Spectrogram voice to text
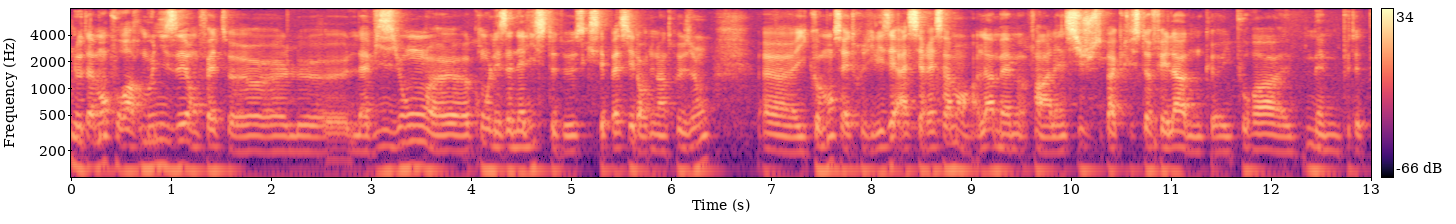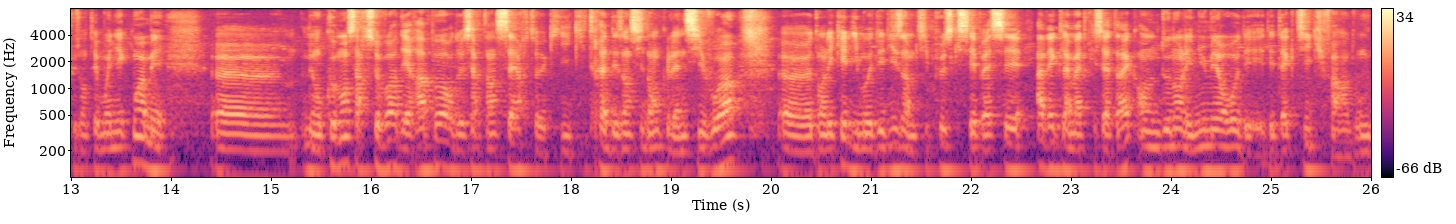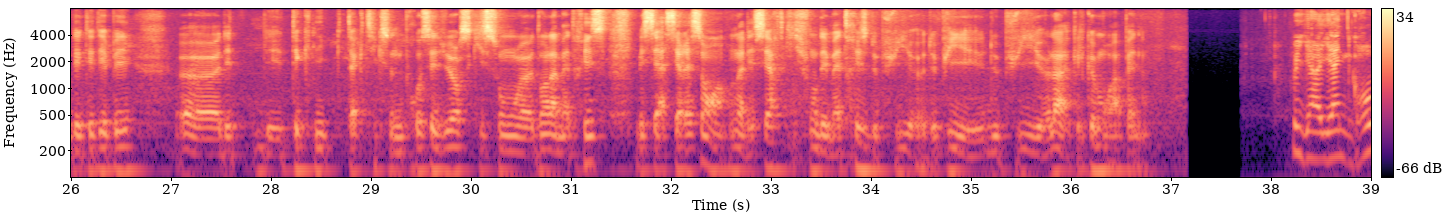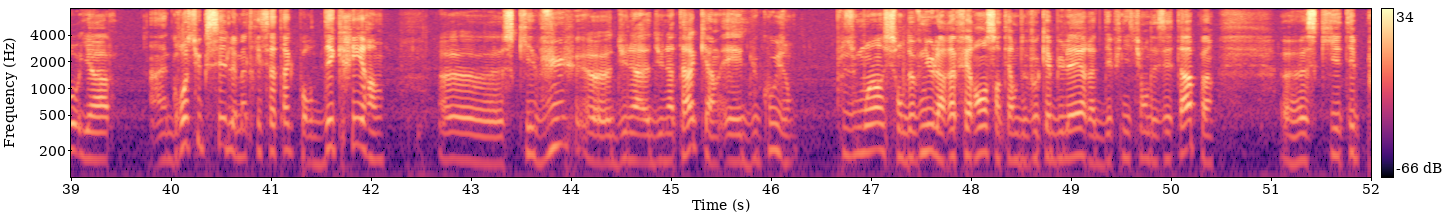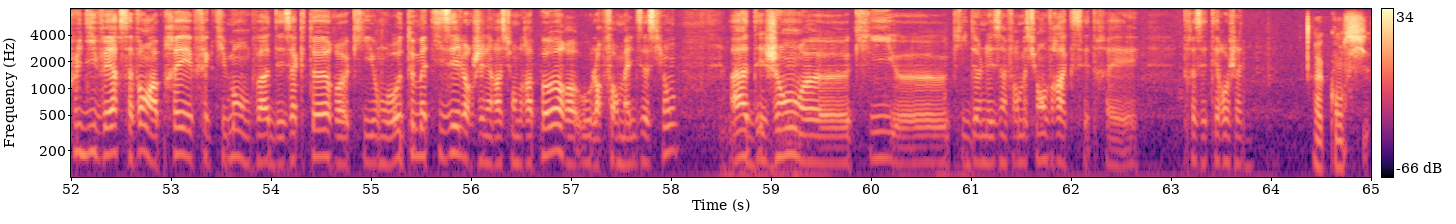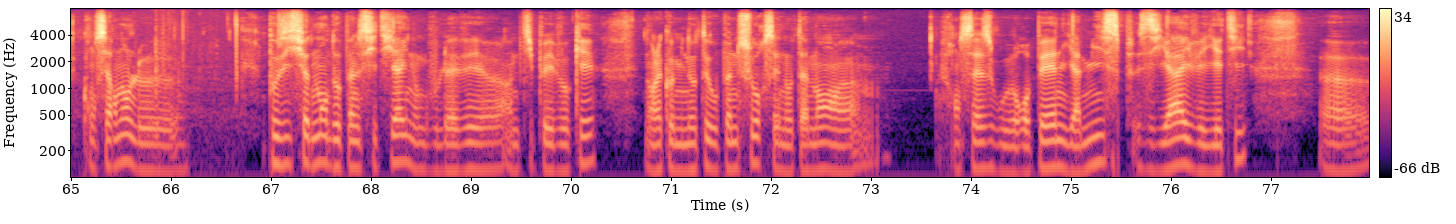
notamment pour harmoniser en fait le, la vision qu'ont les analystes de ce qui s'est passé lors d'une intrusion euh, il commence à être utilisé assez récemment. Là même, enfin à l'ANSI, je sais pas, Christophe est là, donc euh, il pourra même peut-être plus en témoigner que moi, mais, euh, mais on commence à recevoir des rapports de certains CERT qui, qui traitent des incidents que l'ANSI voit, dans lesquels ils modélisent un petit peu ce qui s'est passé avec la matrice attaque en nous donnant les numéros des, des tactiques, enfin donc des TTP, des, des, techniques, tactiques and procedures qui sont dans la matrice, mais c'est assez récent. Hein. On a des CERT qui font des matrices depuis, depuis, depuis là, quelques mois à peine. Oui, il y a, un gros succès de la matrice attaque pour décrire euh, ce qui est vu euh, d'une attaque. Et du coup, ils ont plus ou moins ils sont devenus la référence en termes de vocabulaire et de définition des étapes. Euh, ce qui était plus divers avant. Après, effectivement, on va des acteurs qui ont automatisé leur génération de rapports ou leur formalisation à des gens qui, donnent les informations en vrac. C'est très hétérogène. Concernant le, positionnement d'OpenCTI, donc vous l'avez euh, un petit peu évoqué, dans la communauté open source et notamment euh, française ou européenne, il y a MISP, ZIve et Yeti. Euh,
